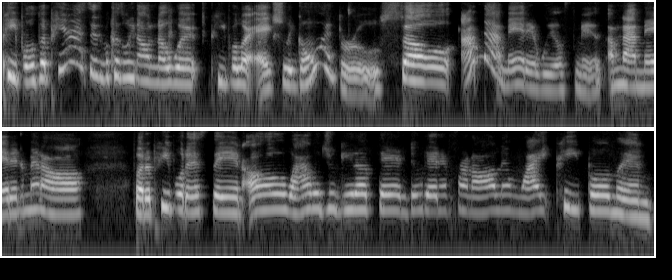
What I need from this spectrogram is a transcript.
people's appearances because we don't know what people are actually going through. So I'm not mad at Will Smith. I'm not mad at him at all. For the people that saying, "Oh, why would you get up there and do that in front of all them white people?" and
